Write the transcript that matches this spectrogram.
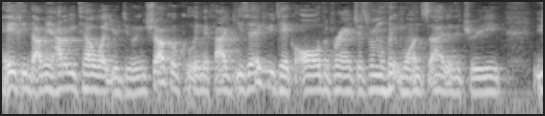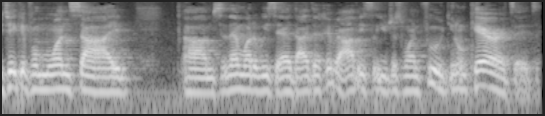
Hey, Chidami, how do we tell what you're doing? If you take all the branches from only one side of the tree, you take it from one side um, so then what do we say? Obviously, you just want food. You don't care. It's, it's,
